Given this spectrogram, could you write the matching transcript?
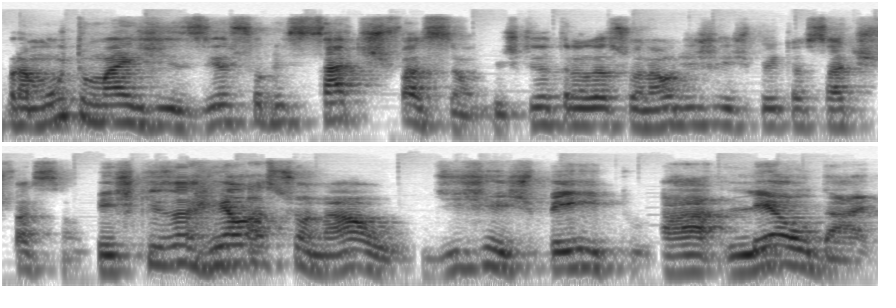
para muito mais dizer sobre satisfação. Pesquisa transacional diz respeito à satisfação. Pesquisa relacional diz respeito à lealdade.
